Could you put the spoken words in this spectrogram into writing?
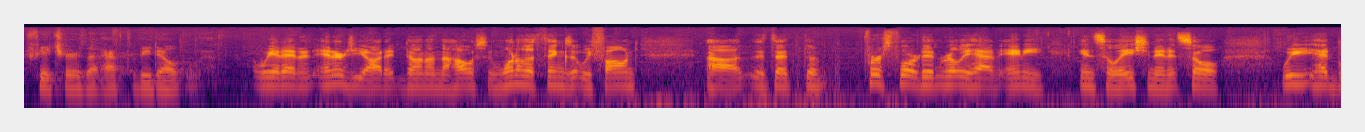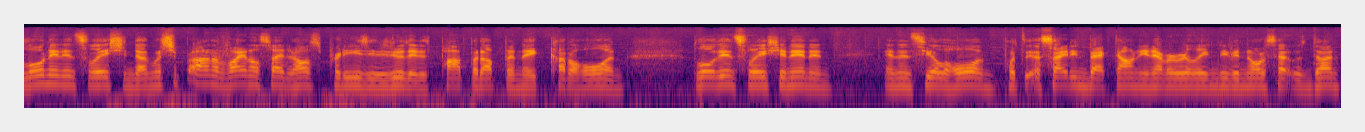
features that have to be dealt with. We had had an energy audit done on the house and one of the things that we found uh, that the first floor didn't really have any insulation in it. So we had blown in insulation done, which on a vinyl sided house is pretty easy to do. They just pop it up and they cut a hole and blow the insulation in and and then seal the hole and put the siding back down. You never really even notice that it was done.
